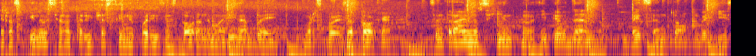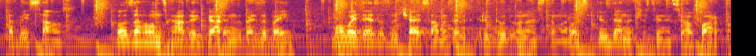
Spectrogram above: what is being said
і розкинувся на три частини по різні сторони Маріна Бей, морської затоки, центральну, східну і південну Бей Централ, Бей Іст та Бей Саус. Коли загалом згадують Gardens by the Bay, мова йде зазвичай саме за відкриту у 2012 році південну частину цього парку,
